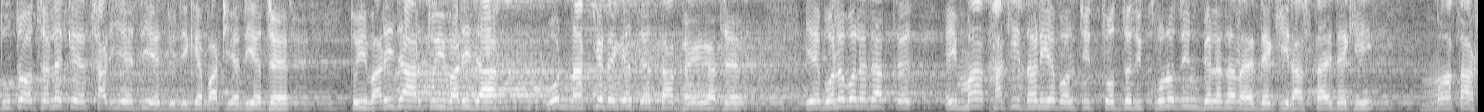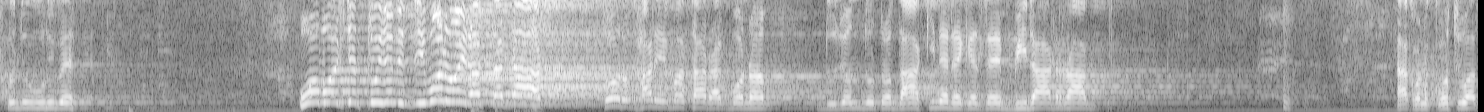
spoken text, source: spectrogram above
দুটো ছেলেকে ছাড়িয়ে দিয়ে দুদিকে পাঠিয়ে দিয়েছে। তুই বাড়ি যা আর তুই বাড়ি যা। ওর নাক কেটে গেছে, দাঁত ভেঙে গেছে। এ বলে বলে যাচ্ছে, এই মা খাকি দাঁড়িয়ে বলছি, তোর যদি কোনোদিন বেলেদানায় দেখি, রাস্তায় দেখি, মাথা শুধু উড়বে। ও বলছে, তুই যদি জীবন ওই রাস্তা যাস, তোর ঘাড়ে মাথা রাখব না। দুজন দুটো দা কিনে রেখেছে, বিরাট রাগ। এখন কচুয়ার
